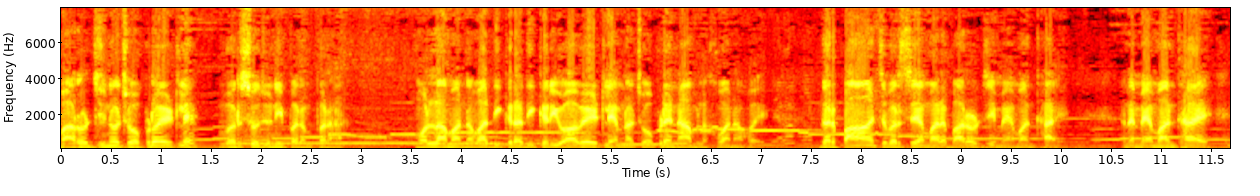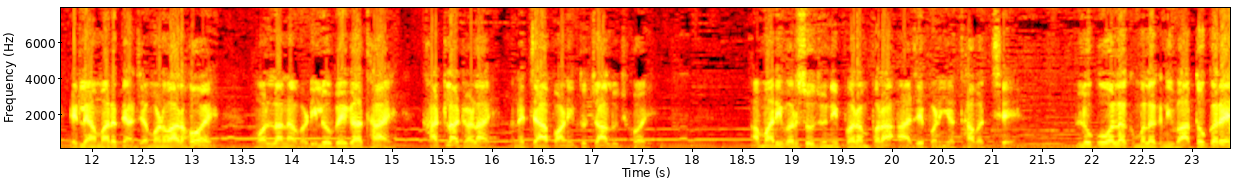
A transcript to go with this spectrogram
બારોટજીનો ચોપડો એટલે વર્ષો જૂની પરંપરા. મોલ્લામાં નવા દીકરા દીકરીઓ આવે એટલે એમના ચોપડે નામ લખવાના હોય. દર પાંચ વર્ષે અમારે બારોટજી મહેમાન થાય. અને મહેમાન થાય એટલે અમારે ત્યાં જમણવાર હોય, મોલ્લાના વડીલો ભેગા થાય, ખાટલા ઢળાય અને ચા પાણી તો ચાલુ જ હોય. અમારી વર્ષો જૂની પરંપરા આજે પણ યથાવત છે. લોકો અલગ મલકની વાતો કરે,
